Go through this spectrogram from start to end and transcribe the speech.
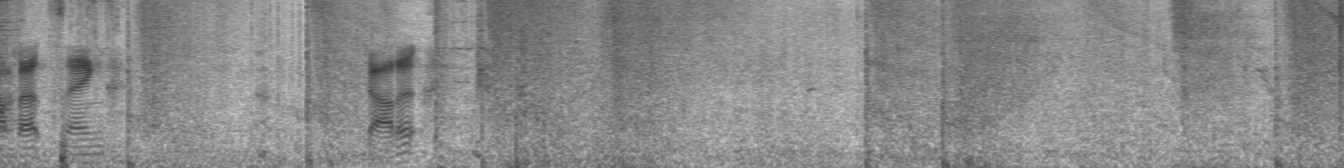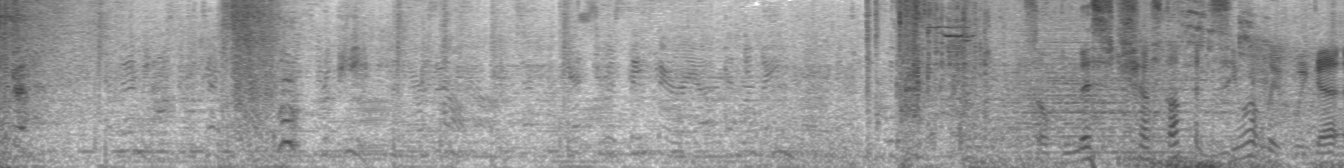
Combat thing. Got it. Let's open this chest up and see what loot we get.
